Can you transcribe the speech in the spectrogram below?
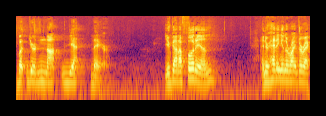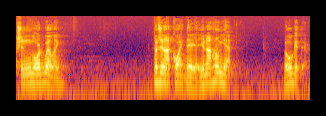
but you're not yet there. You've got a foot in, and you're heading in the right direction, Lord willing, but you're not quite there yet. You're not home yet. But we'll get there.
